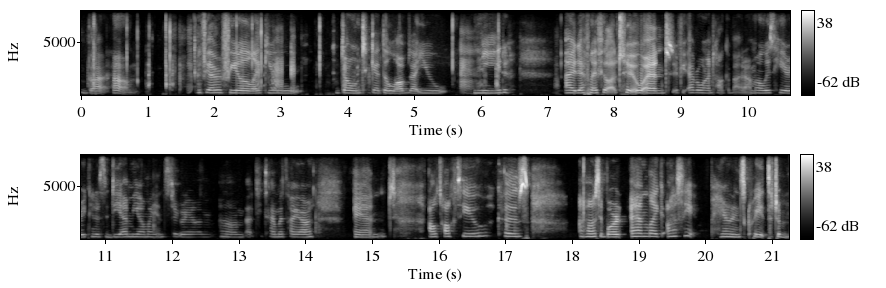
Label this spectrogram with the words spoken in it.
but um if you ever feel like you don't get the love that you need. I definitely feel that too. And if you ever want to talk about it, I'm always here. You can just DM me on my Instagram um, at Tea Time with Haya, and I'll talk to you because I'm honestly bored. And like honestly, parents create such a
